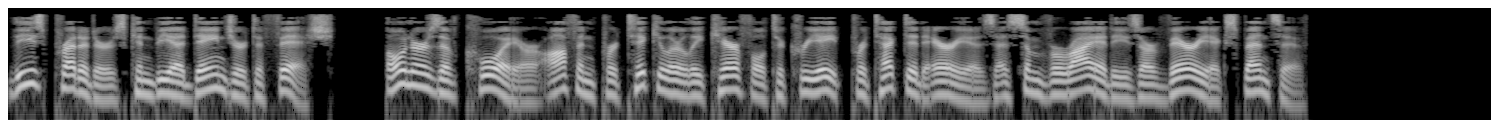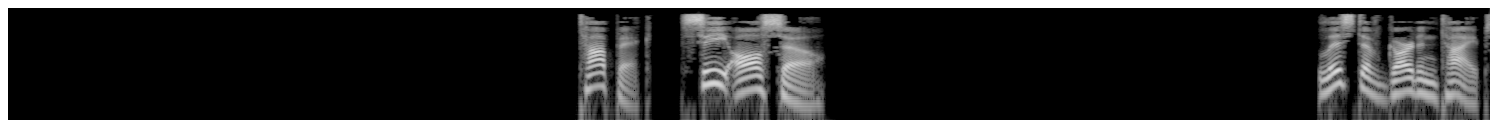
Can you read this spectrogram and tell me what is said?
These predators can be a danger to fish. Owners of koi are often particularly careful to create protected areas as some varieties are very expensive. Topic. See also. List of garden types.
